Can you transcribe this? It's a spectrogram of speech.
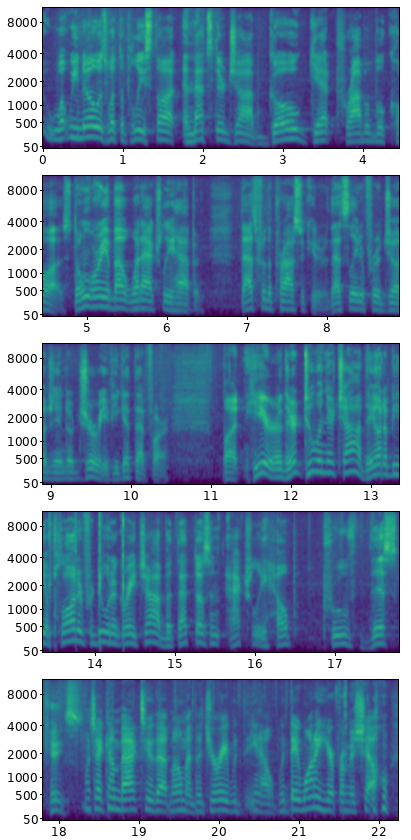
what we know is what the police thought, and that's their job. Go get probable cause. Don't worry about what actually happened. That's for the prosecutor. That's later for a judge and a jury if you get that far. But here, they're doing their job. They ought to be applauded for doing a great job, but that doesn't actually help prove this case. Which I come back to that moment. The jury would, you know, would they want to hear from Michelle?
